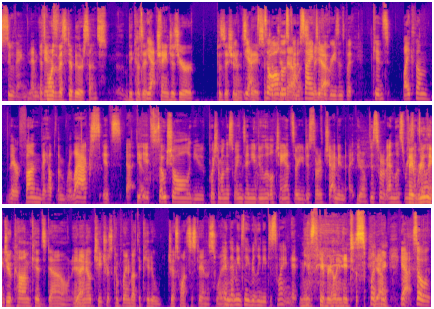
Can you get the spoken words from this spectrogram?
soothing and It's kids- more the vestibular sense because it Yes. changes your position in space. and so all turns your those kind of balance. But scientific yeah. reasons, but kids like them. They're fun. They help them relax. It's uh, Yeah. it's social. You push them on the swings and you do little chants, or you just sort of chat. I mean, Yeah. just sort of endless They reasons. I really do calm kids down. And Yeah. I know teachers complain about the kid who just wants to stay on the swing. and that means they really need to swing. it means they really need to swing. Yeah. yeah. So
